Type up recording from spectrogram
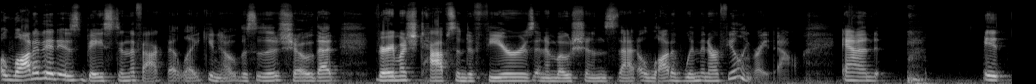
a lot of it is based in the fact that like you know this is a show that very much taps into fears and emotions that a lot of women are feeling right now. And it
